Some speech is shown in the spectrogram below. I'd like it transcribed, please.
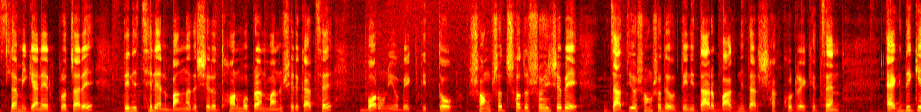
ইসলামী জ্ঞানের প্রচারে তিনি ছিলেন বাংলাদেশের ধর্মপ্রাণ মানুষের কাছে বরণীয় ব্যক্তিত্ব। সংসদ সদস্য হিসেবে জাতীয় সংসদেও তিনি তার বাগ্নিতার স্বাক্ষর রেখেছেন। একদিকে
